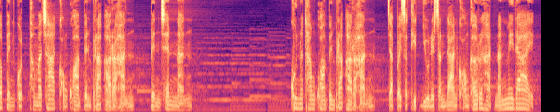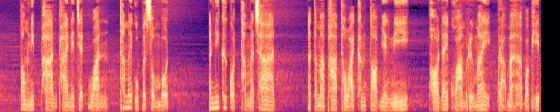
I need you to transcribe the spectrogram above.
ก็เป็นกฎธรรมชาติของความเป็นพระอรหันต์เป็นเช่นนั้น คุณธรรมความเป็นพระอรหันต์จะไปสถิตอยู่ในสันดานของคฤหัสถ์นั้นไม่ได้ ต้องนิพพานภายในเจ็ดวันถ้าไม่อุปสมบท อันนี้คือกฎธรรมชาติอัตมาภาพถวายคำตอบอย่างนี้ พอได้ความหรือไม่พระมหาบพิษ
